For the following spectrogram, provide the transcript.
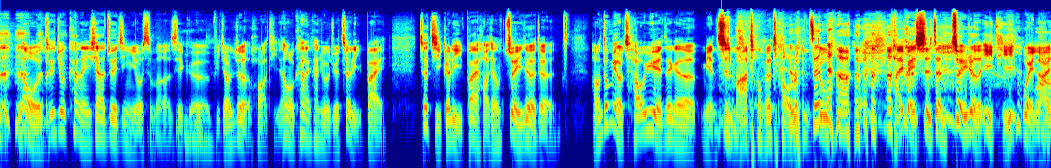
那我这就看了一下最近有什么这个比较热的话题。那我看来看去，我觉得这礼拜这几个礼拜好像最热的，好像都没有超越这个免治马桶的讨论度。台北市政最热的议题，未来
